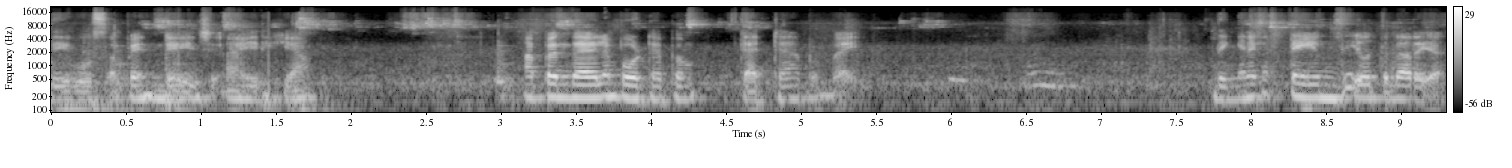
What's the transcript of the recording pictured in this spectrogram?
ദിവസം ഏജ് ആയിരിക്കാം. അപ്പം എന്തായാലും പോട്ടെ. അപ്പം ടാറ്റ ബൈ. ഇതിങ്ങനെ കട്ട് ചെയ്യും ദൈവത്തിന്റെ അറിയാം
